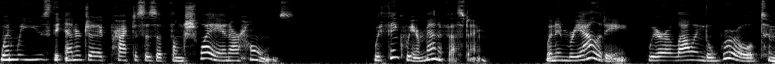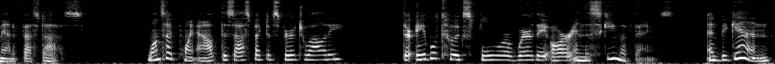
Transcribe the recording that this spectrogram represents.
when we use the energetic practices of feng shui in our homes. We think we are manifesting, when in reality, we are allowing the world to manifest us. Once I point out this aspect of spirituality, they're able to explore where they are in the scheme of things and begin,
